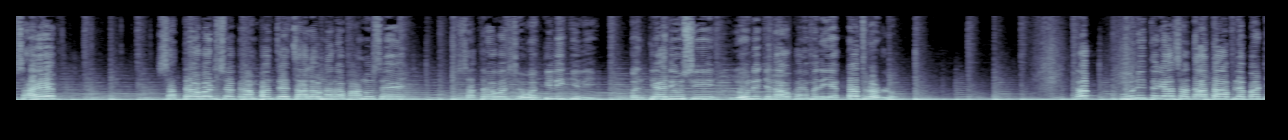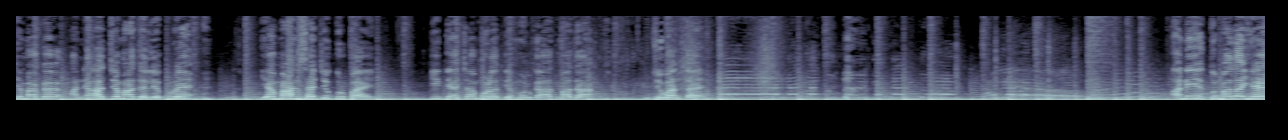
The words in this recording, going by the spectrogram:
साहेब सतरा वर्ष ग्रामपंचायत चालवणारा माणूस आहे. सतरा वर्ष वकिली केली पण त्या दिवशी लोणीच्या दवाखान्यामध्ये एकटाच रडलो. तर कोणीतरी असा दाता आपल्या पाठीमाग आणि आज जे माझं लेकरू आहे या माणसाची कृपा आहे की त्याच्यामुळं ते मुलगा आज माझा जिवंत आहे. आणि तुम्हाला हे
